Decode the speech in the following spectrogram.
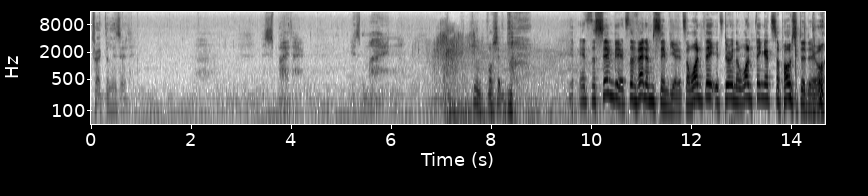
track the lizard. The spider is mine. Hmm, Bullshit. It's the symbiote. It's the venom symbiote. It's the one thing. It's doing the one thing it's supposed to do.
